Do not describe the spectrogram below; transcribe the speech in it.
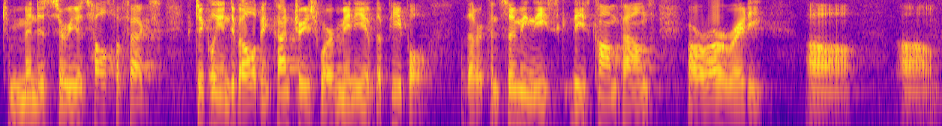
tremendous serious health effects, particularly in developing countries where many of the people that are consuming these, these compounds are already uh, um,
